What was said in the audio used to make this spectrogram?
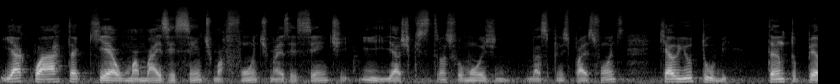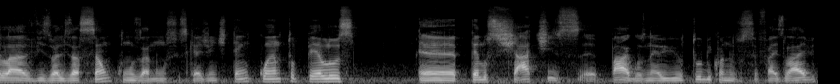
E a quarta, que é uma mais recente, uma fonte mais recente, e acho que se transformou hoje nas principais fontes, que é o YouTube. Tanto pela visualização com os anúncios que a gente tem, quanto pelos, é, pelos chats é, pagos. Né? O YouTube, quando você faz live,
